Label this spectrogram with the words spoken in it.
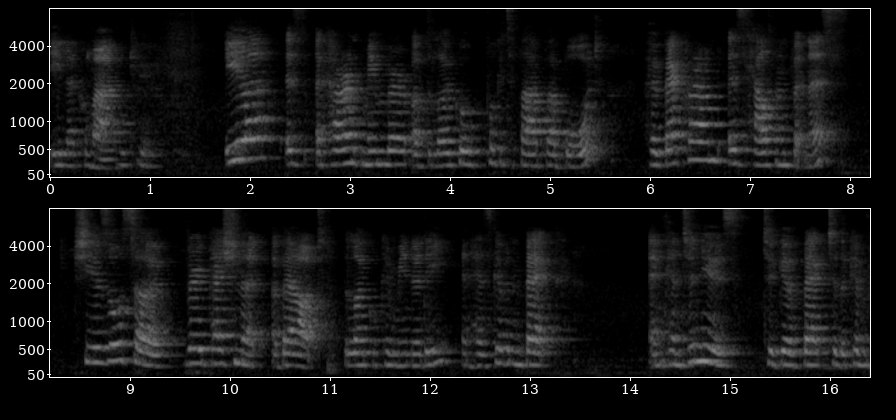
Ella Kumar. Thank you. Ella is a current member of the local Puketapapa board. Her background is health and fitness. She is also very passionate about the local community and has given back and continues to give back to the com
